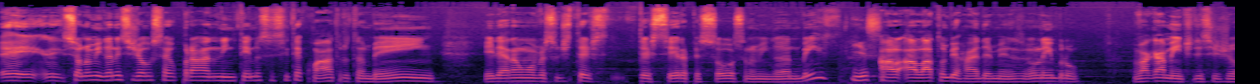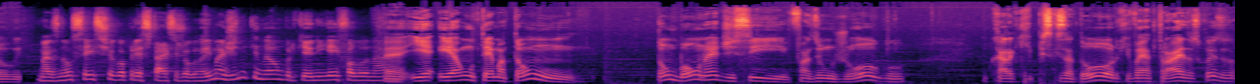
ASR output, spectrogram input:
É, se eu não me engano, esse jogo saiu pra Nintendo 64 também. Ele era uma versão de ter- terceira pessoa, se eu não me engano. Bem Isso. a, a lá Tomb Raider mesmo. Eu lembro vagamente desse jogo. Mas não sei se chegou a prestar esse jogo. Não. Eu imagino que não, porque ninguém falou nada. É, e, é- e é um tema tão tão bom, né, de se fazer um jogo. O cara que é pesquisador, que vai atrás das coisas.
